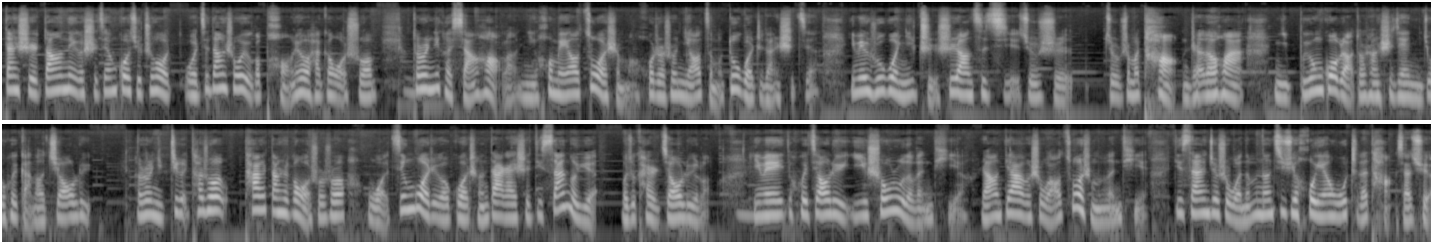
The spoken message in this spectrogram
但是当那个时间过去之后，我记得当时我有个朋友还跟我说，他说你可想好了你后面要做什么，或者说你要怎么度过这段时间？因为如果你只是让自己就是就是这么躺着的话，你不用过不了多长时间，你就会感到焦虑。他说你这个，他说他当时跟我说，说我经过这个过程大概是第三个月，我就开始焦虑了，因为会焦虑一收入的问题，然后第二个是我要做什么问题，第三就是我能不能继续厚颜无耻的躺下去，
